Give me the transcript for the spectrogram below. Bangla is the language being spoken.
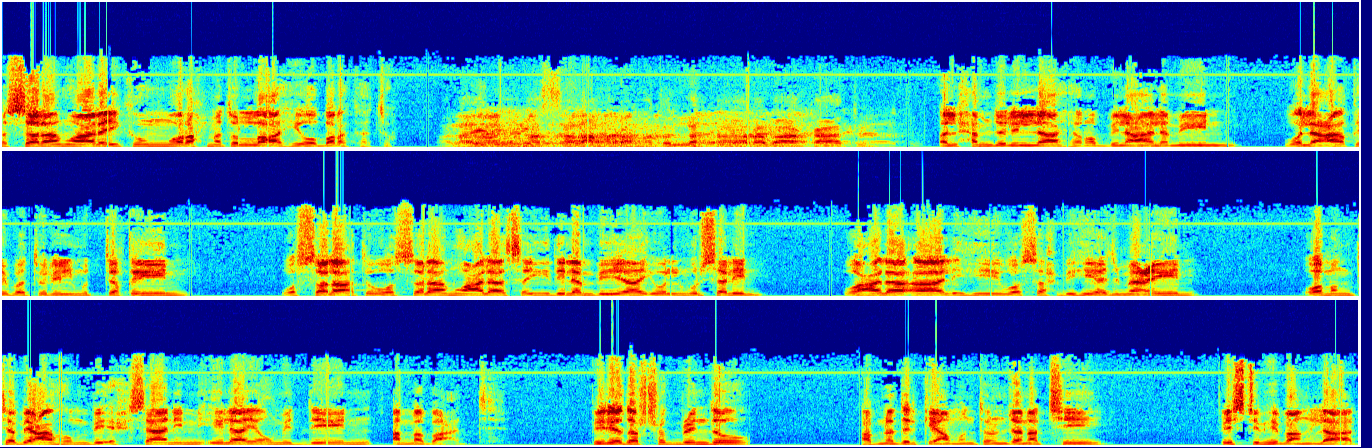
السلام عليكم ورحمة الله وبركاته وعليكم السلام ورحمة الله وبركاته الحمد لله رب العالمين والعاقبة للمتقين والصلاة والسلام على سيد الأنبياء والمرسلين وعلى آله وصحبه أجمعين ومن تبعهم بإحسان إلى يوم الدين أما بعد প্রিয় দর্শক বৃন্দ আপনাদেরকে আমন্ত্রণ জানাচ্ছি পিস টিভি বাংলার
